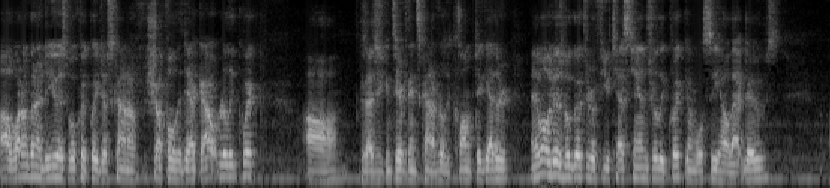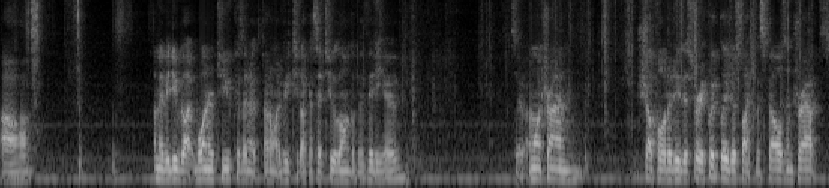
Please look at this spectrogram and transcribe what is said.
Uh, what I'm going to do is we'll quickly just kind of shuffle the deck out really quick because uh, as you can see everything's kind of really clumped together. And then what we'll do is we'll go through a few test hands really quick and we'll see how that goes. Uh, I'll maybe do like one or two because I, I don't want to be too, like I said, too long of a video. So I'm going to try and shuffle to do this very quickly just like the spells and traps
